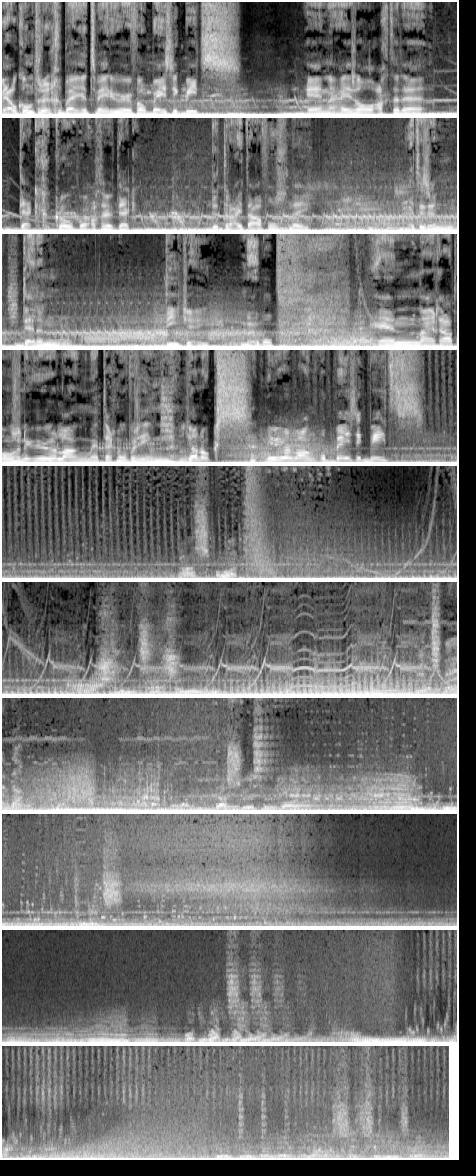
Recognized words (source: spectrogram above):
Welkom terug bij het tweede uur van Basic Beats. En hij is al achter de dek gekropen, achter het dek. De draaitafels, nee. Het is een dennen DJ-meubel. En hij gaat ons een uur lang met techno voorzien. Janox, een uur lang op Basic Beats. Paspoort. das Schlüsselwort. Motivation. Motivation.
